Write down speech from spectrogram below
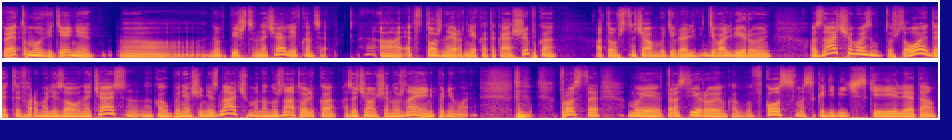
Поэтому видение а, ну, пишется в начале и в конце. А, это тоже, наверное, некая такая ошибка, о том, что сначала мы девальвируем значимость, то что, ой, да это формализованная часть, она как бы вообще не значима, она нужна только... А зачем вообще нужна, я не понимаю. Просто мы транслируем как бы в космос академический или там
